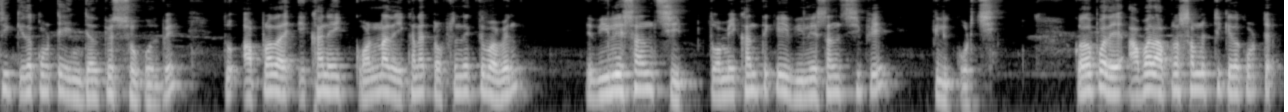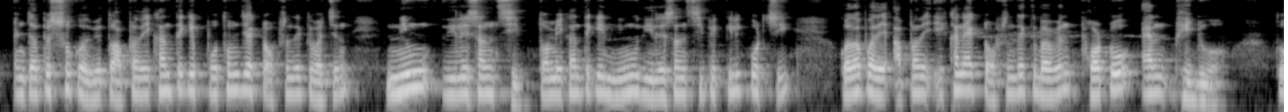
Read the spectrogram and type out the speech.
ঠিক এরকম একটা ইন্টারফেস শো করবে। তো আপনারা এখানে এই কর্নারে এখানে একটা অপশান দেখতে পাবেন রিলেশনশিপ তো আমি এখান থেকে এই রিলেশনশিপে ক্লিক করছি। করার পরে আবার আপনার সামনে ঠিক এরকম একটা ইন্টারফেস শো করবে। তো আপনারা এখান থেকে প্রথম যে একটা অপশান দেখতে পাচ্ছেন নিউ রিলেশনশিপ তো আমি এখান থেকে নিউ রিলেশনশিপে ক্লিক করছি। করার পরে আপনারা এখানে একটা অপশান দেখতে পাবেন ফটো অ্যান্ড ভিডিও তো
